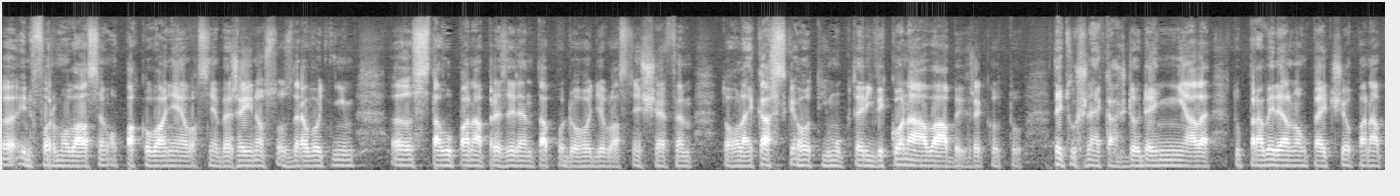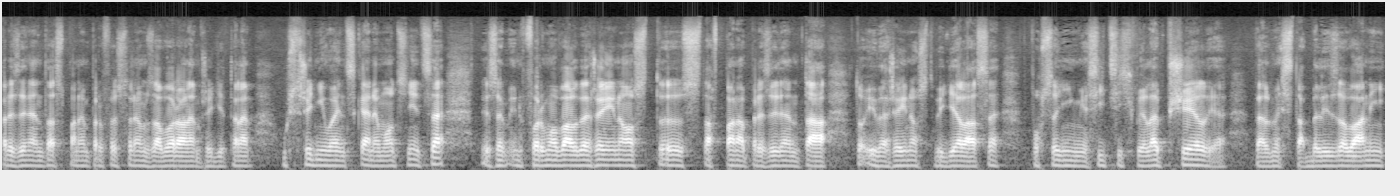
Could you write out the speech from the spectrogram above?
Eh, informoval jsem opakovaně vlastně veřejnost o zdravotním eh, stavu pana prezidenta po dohodě vlastně šéfem toho lékařského týmu, který vykonává, bych řekl, tu, teď už ne každodenní, ale tu pravidelnou péči o pana prezidenta s panem profesorem Zavoralem, ředitelem ústřední vojenské nemocnice, kde jsem informoval veřejnost, eh, stav pana prezidenta, to i veřejnost viděla, se v posledních měsících vylepšil, je velmi stabilizovaný.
